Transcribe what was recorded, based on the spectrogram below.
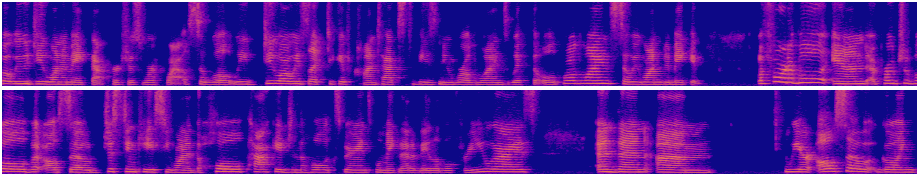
but we do want to make that purchase worthwhile. So we'll we do always like to give context to these new world wines with the old world wines. So we wanted to make it affordable and approachable but also just in case you wanted the whole package and the whole experience we'll make that available for you guys. And then um, we are also going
